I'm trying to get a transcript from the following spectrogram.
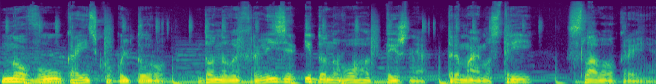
нову українську культуру. До нових релізів і до нового тижня. Тримаємо стрій. Слава Україні!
